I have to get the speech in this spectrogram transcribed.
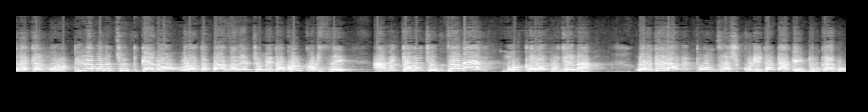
এলাকার মুরব্বীরা বলে চুপ কেন? ওরা তো বাজারের জমি দখল করছে। আমি কেন চুপ জানেন? মূর্খরা বুঝে না। ওদের আমি পঞ্চাশ কোটি টাকা আগে ঢুকাবো।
